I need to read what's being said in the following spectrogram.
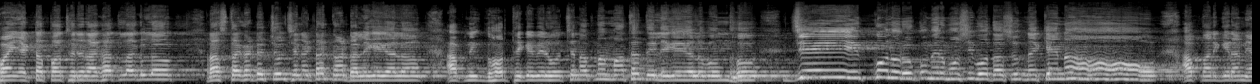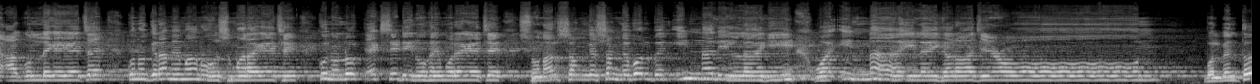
পায়ে একটা পাথরের আঘাত লাগল রাস্তাঘাটে চলছেন একটা কাঁটা লেগে গেল। আপনি ঘর থেকে বের হচ্ছেন, আপনার মাথাতে লেগে গেল বন্ধু। যে কোনো রকমের মুসিবত আসুক না কেন, আপনার গ্রামে আগুন লেগে গেছে, কোনো গ্রামে মানুষ মারা গেছে, কোনো লোক অ্যাক্সিডেন্ট হয়ে মরে গেছে। শোনার সঙ্গে সঙ্গে বলবেন, ইন্না লিল্লাহি ওয়া ইন্না ইলাইহি রাজিউন। বলবেন তো?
